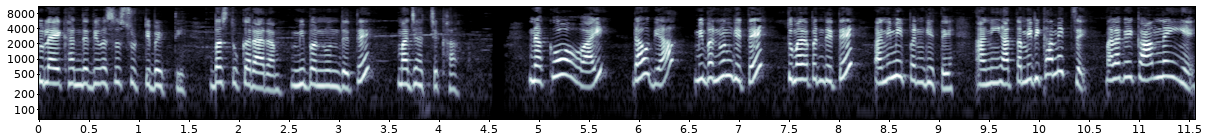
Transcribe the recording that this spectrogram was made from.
तुला एखाद्या दिवसच सुट्टी भेटती. बस तू कर आराम. मी बनवून देते. माझ्या हातचे खा. नको आई. राहू द्या. मी बनवून घेते. तुम्हाला पण देते आणि मी पण घेते. आणि आता मी रिकामीच आहे. मला काही काम नाही आहे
